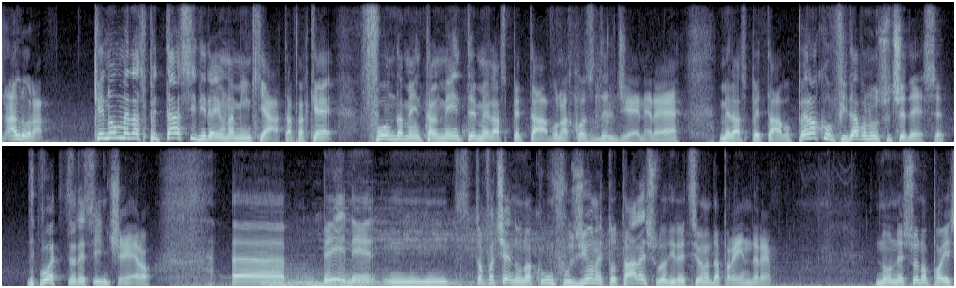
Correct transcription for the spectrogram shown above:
Allora, che non me l'aspettassi direi una minchiata, perché fondamentalmente me l'aspettavo, una cosa del genere, eh? me l'aspettavo, però confidavo non succedesse, devo essere sincero. Uh, bene, mh, mm, sto facendo una confusione totale sulla direzione da prendere. Non ne sono poi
